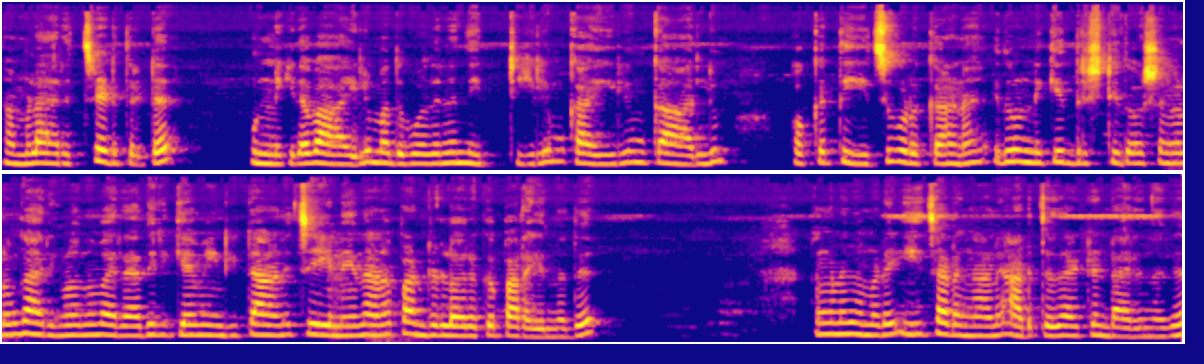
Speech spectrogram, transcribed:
നമ്മൾ അരച്ചെടുത്തിട്ട് ഉണ്ണിയുടെ വായിലും അതുപോലെ തന്നെ നെറ്റിയിലും കയ്യിലും കാലിലും ഒക്കെ തേച്ച് കൊടുക്കുകയാണ് ഇത് ഉണ്ണിക്ക് ദൃഷ്ടിദോഷങ്ങളും കാര്യങ്ങളൊന്നും വരാതിരിക്കാൻ വേണ്ടിയിട്ടാണ് ചെയ്യണതെന്നാണ് പണ്ടുള്ളവരൊക്കെ പറയുന്നത്. അങ്ങനെ നമ്മുടെ ഈ ചടങ്ങാണ് അടുത്തതായിട്ടുണ്ടായിരുന്നത്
